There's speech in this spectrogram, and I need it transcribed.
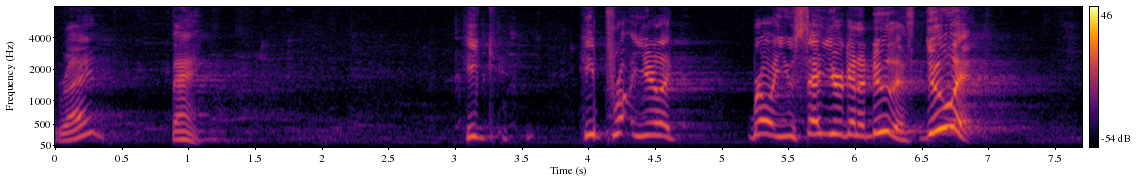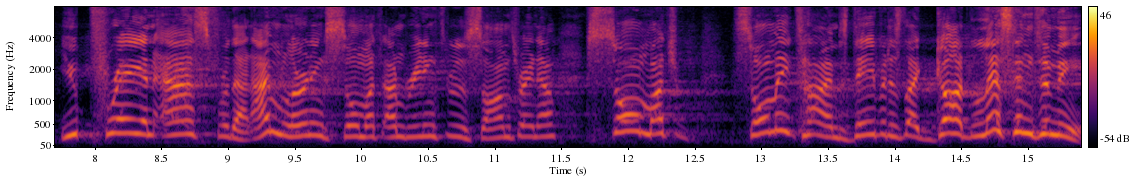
right? Bang. He, he pro- you're like, bro, you said you were going to do this. Do it. You pray and ask for that. I'm learning so much. I'm reading through the Psalms right now. So much, so many times, David is like, God, listen to me.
